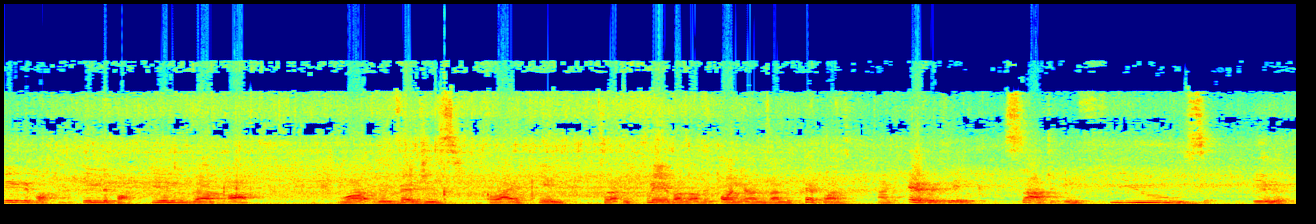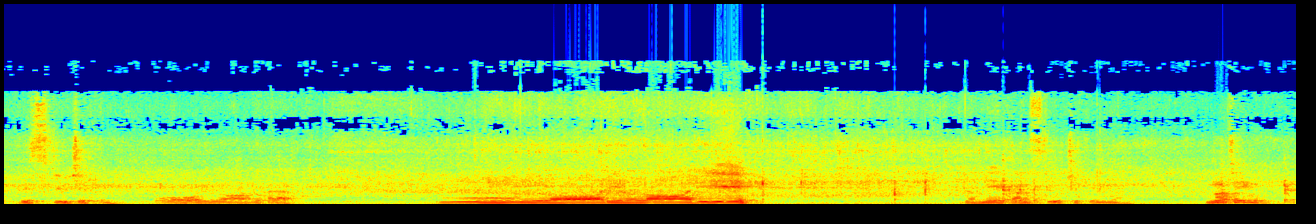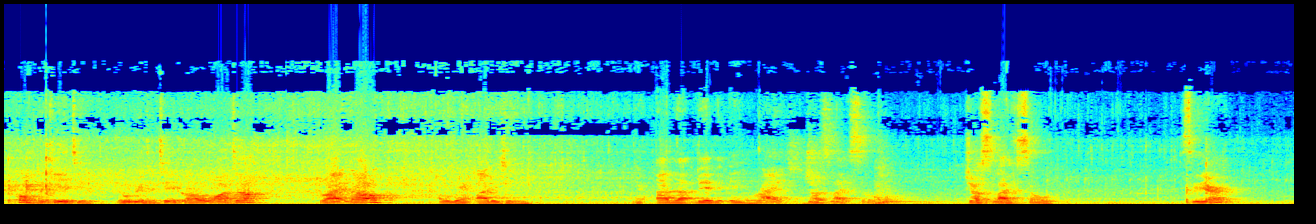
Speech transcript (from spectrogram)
In the pot, in the pot, in the pot. Work the veggies right in so that the flavors of the onions and the peppers and everything start to infuse in the stew chicken. Oh Lord, look at that. Ooh, Lordy, Lordy. Jamaican stew chicken, man. Nothing complicated. Then we're going to take our water right now and we're going to add it in. add that baby in right, just like so. Just like so. See here?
